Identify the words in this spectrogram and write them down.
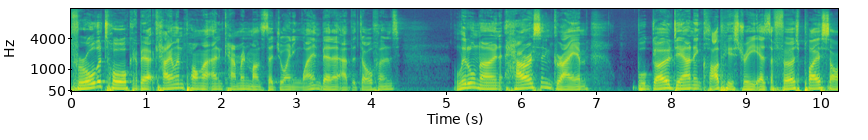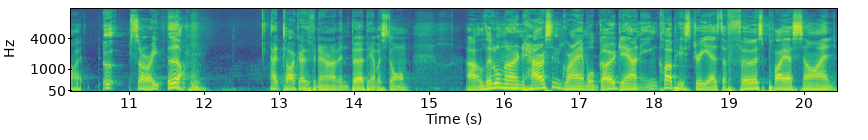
For all the talk about Kalyn Ponga and Cameron Munster joining Wayne Bennett at the Dolphins, little known Harrison Graham will go down in club history as the first player side sorry. Ugh. Had tacos for dinner I've been burping up a storm. Uh, little known Harrison Graham will go down in club history as the first player signed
